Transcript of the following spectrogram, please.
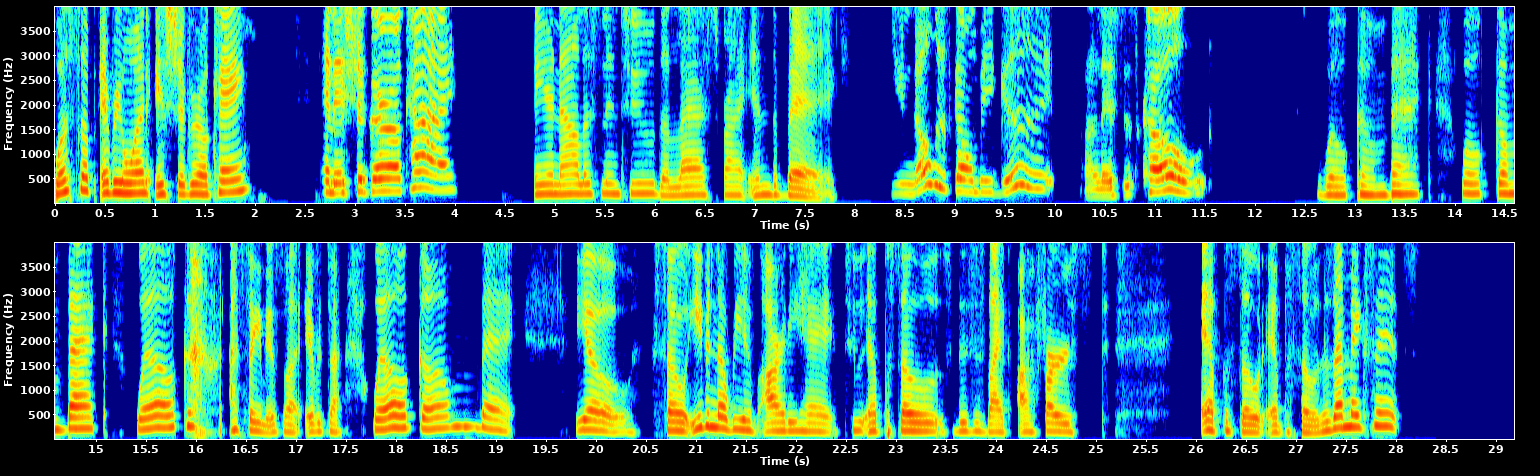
What's up, everyone? It's your girl Kay. And it's your girl Kai. And you're now listening to The Last Fry in the Bag. You know it's gonna be good unless it's cold. Welcome back. Welcome back. Welcome. I sing this like every time. Welcome back. Yo, so even though we have already had two episodes, this is like our first episode episode. Does that make sense?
